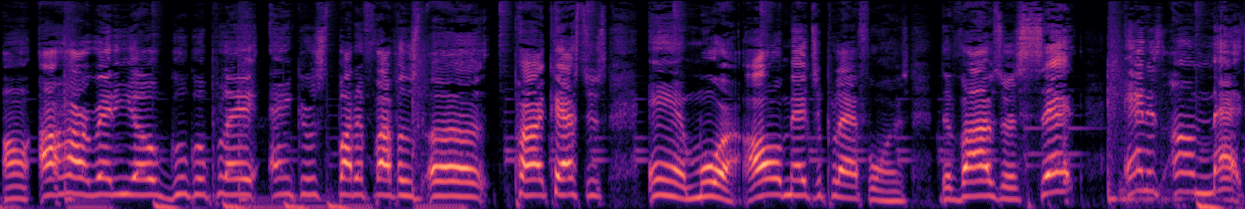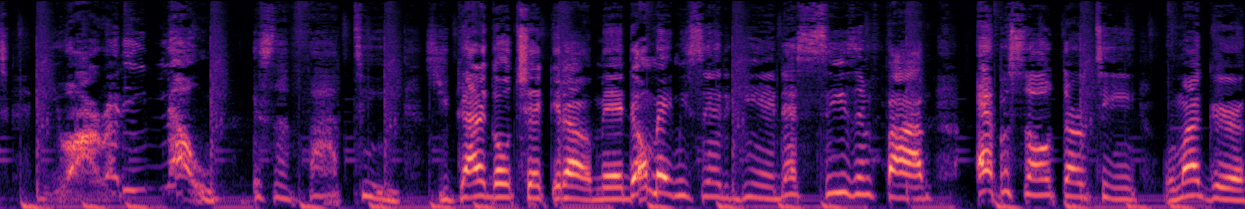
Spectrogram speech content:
on iHeartRadio, Google Play, Anchor, Spotify for uh, podcasters, and more. All major platforms. The vibes are set and it's unmatched. You already know it's a five team. So you gotta go check it out, man. Don't make me say it again. That's season five, episode 13 with my girl,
